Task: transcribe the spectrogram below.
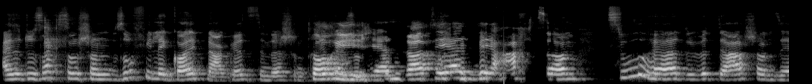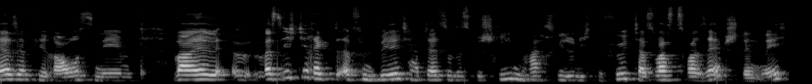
Also du sagst so schon, so viele Goldnuggets sind da schon drin. Sorry, also wer sehr, sehr achtsam zuhört, wird da schon sehr, sehr viel rausnehmen. Weil äh, was ich direkt äh, für ein Bild hatte, als du das beschrieben hast, wie du dich gefühlt hast, warst zwar selbstständig,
